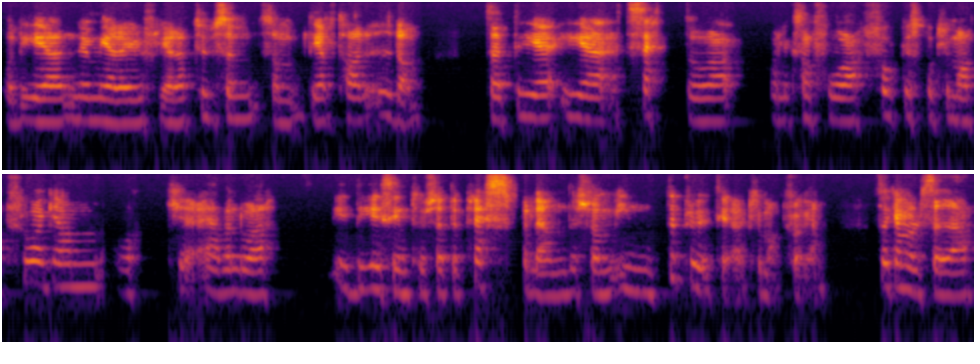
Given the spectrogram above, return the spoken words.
och det är numera är det flera tusen som deltar i dem. Så att det är ett sätt att, att liksom få fokus på klimatfrågan och även då det i sin tur sätter press på länder som inte prioriterar klimatfrågan. Så kan man väl säga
